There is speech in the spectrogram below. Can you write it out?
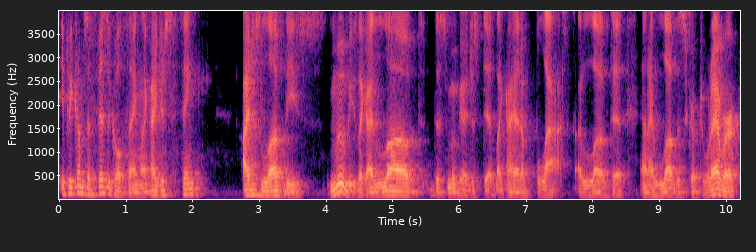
it becomes a physical thing. Like I just think I just love these movies. Like I loved this movie I just did. Like I had a blast. I loved it and I love the script or whatever.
